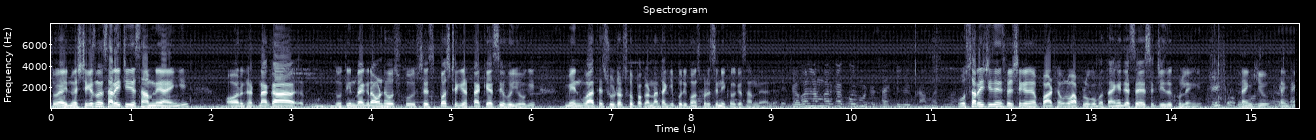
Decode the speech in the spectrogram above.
तो इन्वेस्टिगेशन में सारी चीज़ें सामने आएँगी और घटना का दो तीन बैकग्राउंड है उसको उससे स्पष्ट की घटना कैसे हुई होगी। मेन बात है शूटर्स को पकड़ना ताकि पूरी कॉन्स्परेसी निकल के सामने आ जाए। डबल नंबर का कोई मोटरसाइकिल भी बरामद हुआ? वो सारी चीज़ें इन्वेस्टिगेशन पार्ट है वो आप लोगों को बताएँगे जैसे ऐसी चीज़ें खुलेंगी। थैंक यू थैंक यू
